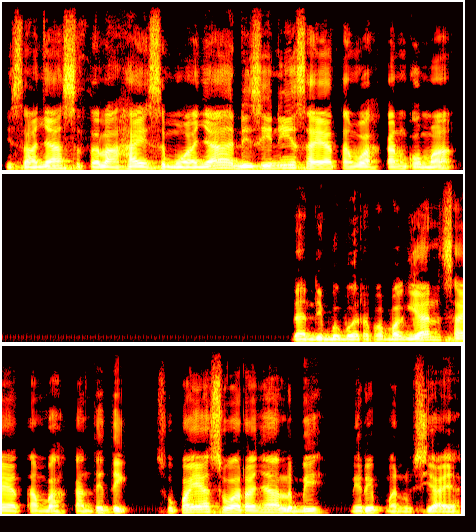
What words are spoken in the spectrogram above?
Misalnya setelah hai semuanya, di sini saya tambahkan koma dan di beberapa bagian saya tambahkan titik supaya suaranya lebih mirip manusia ya.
